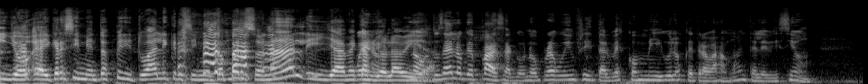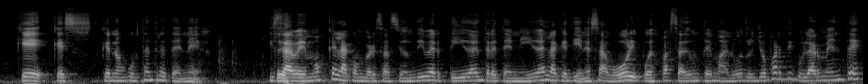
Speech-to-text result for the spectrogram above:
y yo hay crecimiento espiritual y crecimiento personal y ya me Bueno, cambió la vida. No, tú sabes lo que pasa con Oprah Winfrey, tal vez conmigo y los que trabajamos en televisión, que, que, nos gusta entretener. Y Sí. sabemos que la conversación divertida, entretenida, es la que tiene sabor y puedes pasar de un tema al otro. Yo particularmente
